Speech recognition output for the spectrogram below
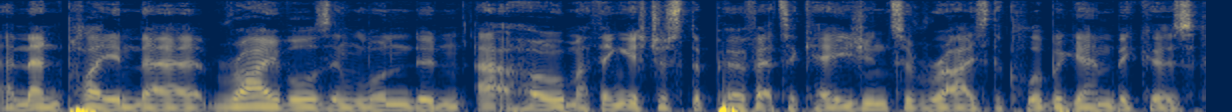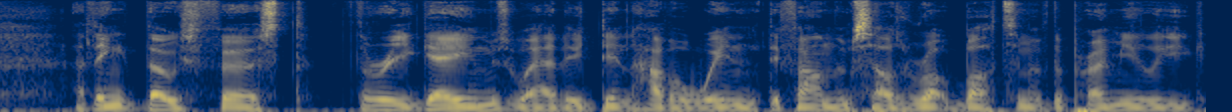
and then playing their rivals in London at home, I think it's just the perfect occasion to rise the club again because I think those first three games where they didn't have a win. They found themselves rock bottom of the Premier League.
